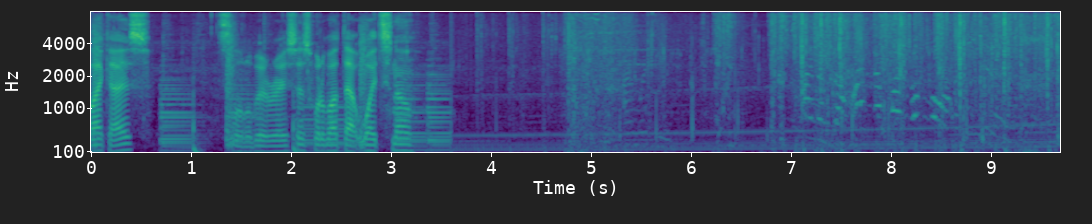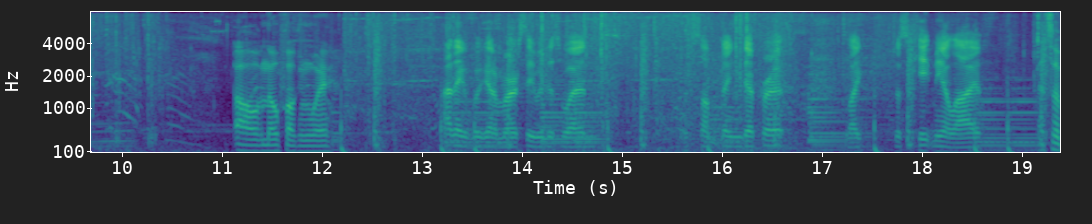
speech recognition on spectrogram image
Black ice. It's a little bit racist. What about that white snow? Oh, no fucking way. I think if we get a mercy, we just win. Or something different. Like, just keep me alive. That's a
